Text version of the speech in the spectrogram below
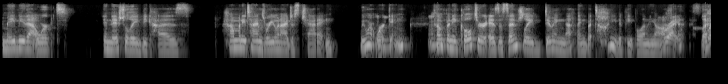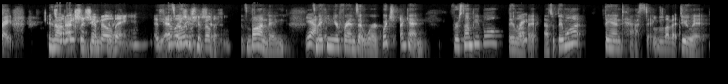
maybe that worked initially because how many times were you and I just chatting? We weren't Mhm. working. Mhm. Company culture is essentially doing nothing but talking to people in the office. Right. Like, right. It's not relationship building. It's Yeah, it's relationship building. It's bonding. Yeah. It's making your friends at work, which again, for some people, they love Great. it. That's what they want. Fantastic. Love it. Do it.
